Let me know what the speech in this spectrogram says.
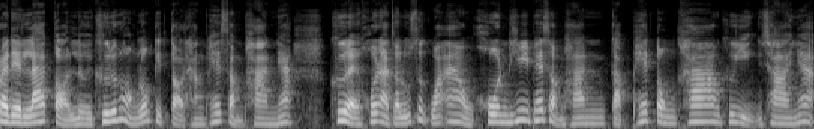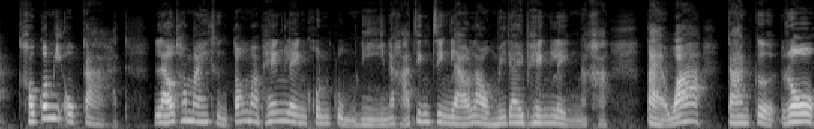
ประเด็นแรกก่อนเลย คือเรื่องของโรคติดต่อทางเพศสัมพันธ์เนี่ยคือหลายคนอาจจะรู้สึกว่าอ้าวคนที่มีเพศสัมพันธ์กับเพศตรงข้าม คือหญิงชายเนี่ยเขาก็มีโอกาส แล้วทำไมถึงต้องมาเพ่งเล็งคนกลุ่มนี้นะคะ จริง ๆ แล้วเราไม่ได้เพ่งเล็งนะคะ แต่ว่าการเกิดโรค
